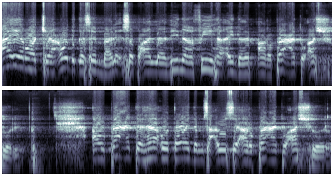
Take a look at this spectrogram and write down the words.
ai raja'u tegese balik sapa alladzina fiha ing dalam arba'atu asyhur au ba'daha utawa dalam sakwise arba'atu asyhur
